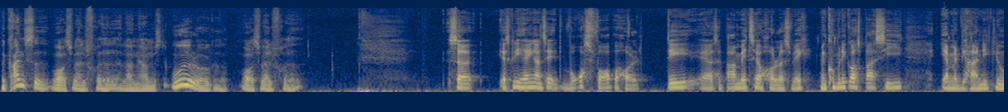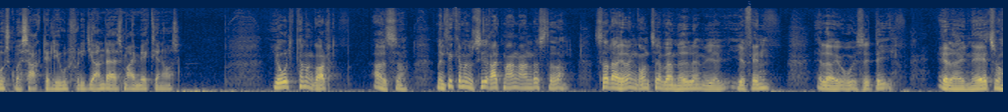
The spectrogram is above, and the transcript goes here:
begrænsede vores valgfrihed, eller nærmest udelukkede vores valgfrihed. Så jeg skal lige have en gang til, at vores forbehold, det er altså bare med til at holde os væk. Men kunne man ikke også bare sige, jamen vi har ikke nu skulle have sagt det alligevel, fordi de andre er så meget mægtigere end os? Jo, det kan man godt. Altså, men det kan man jo sige ret mange andre steder. Så er der heller ingen grund til at være medlem i, FN, eller i OECD, eller i NATO,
